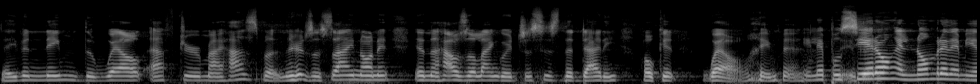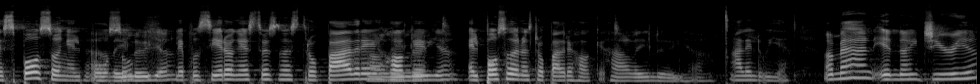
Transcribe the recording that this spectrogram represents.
They even named the well after my husband. There's a sign on it in the Hausa language. This is the Daddy Hokit well. Amen. Y le pusieron el nombre de mi esposo en el pozo. Aleluya. Le pusieron esto es nuestro padre Aleluya. Hockett, el pozo de nuestro padre Hockett. Hallelujah. Aleluya. A man in Nigeria,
